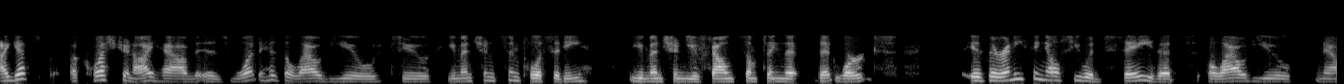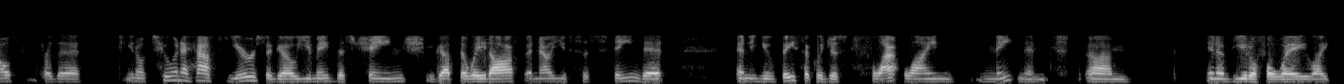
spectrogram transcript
I, guess a question I have is what has allowed you to? You mentioned simplicity. You mentioned you found something that that works is there anything else you would say that's allowed you now for the you know two and a half years ago you made this change you got the weight off and now you've sustained it and you've basically just flatline maintenance um in a beautiful way like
